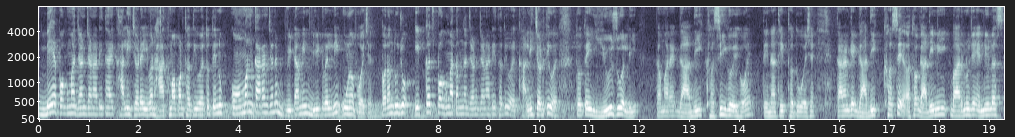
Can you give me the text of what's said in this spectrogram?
બે પગમાં જણજણાટી થાય, ખાલી ચડે ઇવન હાથમાં પણ થતી હોય, તો તેનું કોમન કારણ છે ને, વિટામિન બી ટ્વેલ્વની ઉણપ હોય છે. પરંતુ જો એક જ પગમાં તમને જણજણાટી થતી હોય, ખાલી ચડતી હોય, તો તે યુઝ્યુઅલી તમારે ગાદી ખસી ગઈ હોય, તેનાથી થતું હોય છે. કારણ કે ગાદી ખસે અથવા ગાદીની બહારનું જે એન્યુલસ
